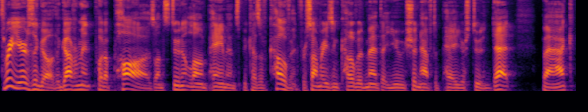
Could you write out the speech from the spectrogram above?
Three years ago, the government put a pause on student loan payments because of COVID. For some reason, COVID meant that you shouldn't have to pay your student debt back,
